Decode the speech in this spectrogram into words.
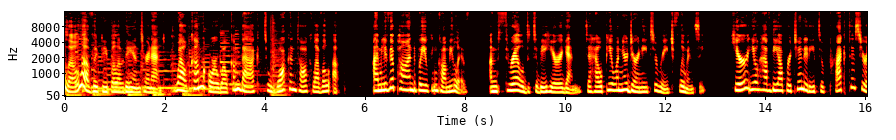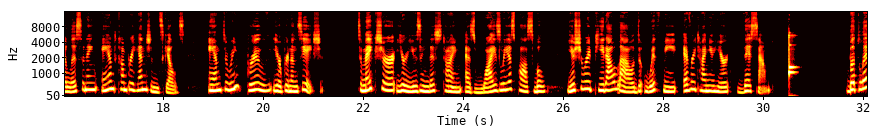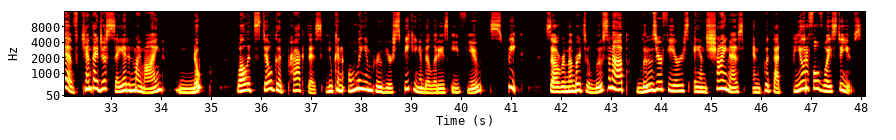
Hello, lovely people of the internet. Welcome or welcome back to Walk and Talk Level Up. I'm Livia Pond, but you can call me Liv. I'm thrilled to be here again to help you on your journey to reach fluency. Here, you'll have the opportunity to practice your listening and comprehension skills and to improve your pronunciation. To make sure you're using this time as wisely as possible, you should repeat out loud with me every time you hear this sound. But Liv, can't I just say it in my mind? Nope. While it's still good practice, you can only improve your speaking abilities if you speak. So remember to loosen up, lose your fears and shyness, and put that beautiful voice to use.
